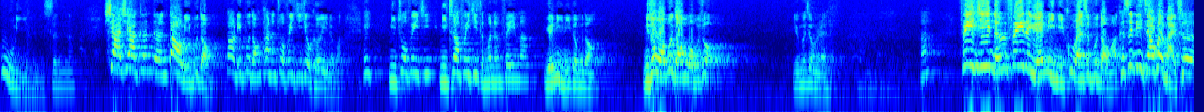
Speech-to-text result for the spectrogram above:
悟理很深呢。下下根的人道理不懂，道理不懂，他能坐飞机就可以了嘛？哎，你坐飞机，你知道飞机怎么能飞吗？原理你懂不懂？你说我不懂，我不坐，有没有这种人？啊？飞机能飞的原理，你固然是不懂啊。可是你只要会买车、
